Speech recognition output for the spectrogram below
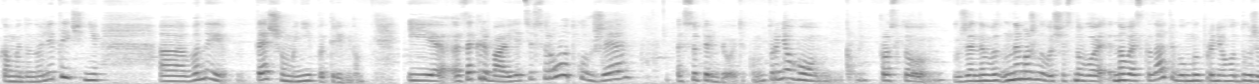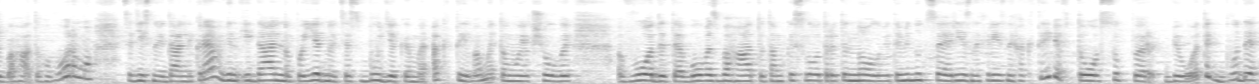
камедонолітичні, е, вони те, що мені потрібно. І закриваю я цю сироватку вже супербіотиком. Про нього просто вже неможливо щось нове, нове сказати, бо ми про нього дуже багато говоримо. Це дійсно ідеальний крем. Він ідеально поєднується з будь-якими активами. Тому, якщо ви вводите або у вас багато там кислот, ретинолу, вітаміну С, різних різних активів, то супербіотик буде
